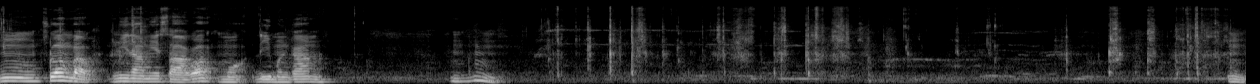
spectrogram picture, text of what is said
อืม ช่วงแบบ มีนาเมษาก็เหมาะดีเหมือนกัน อืม อืม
